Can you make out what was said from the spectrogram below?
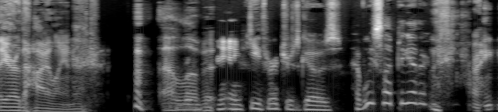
They are the Highlander, I love it. And Keith Richards goes, "Have we slept together?" right?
